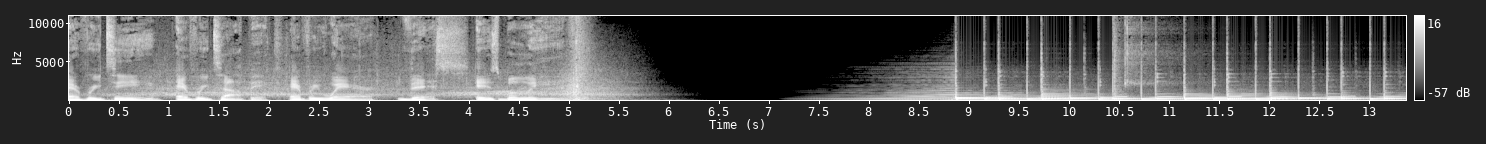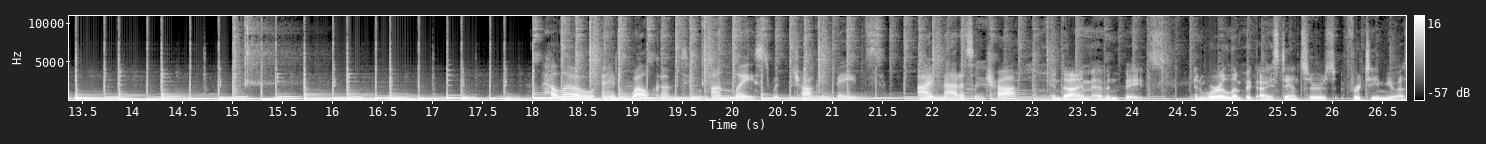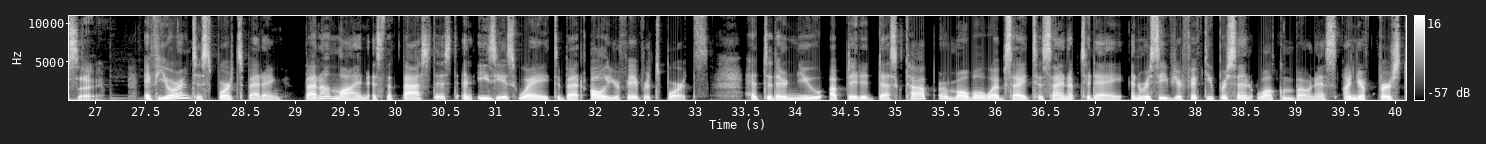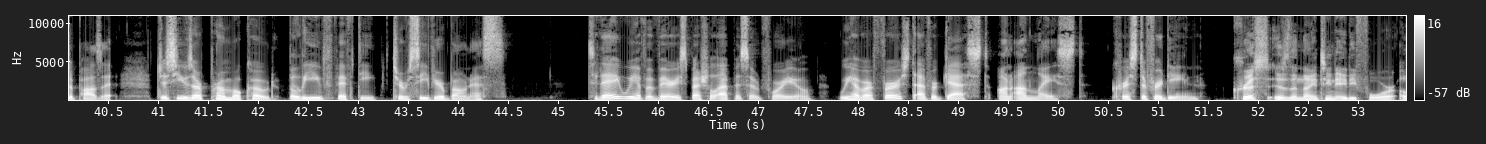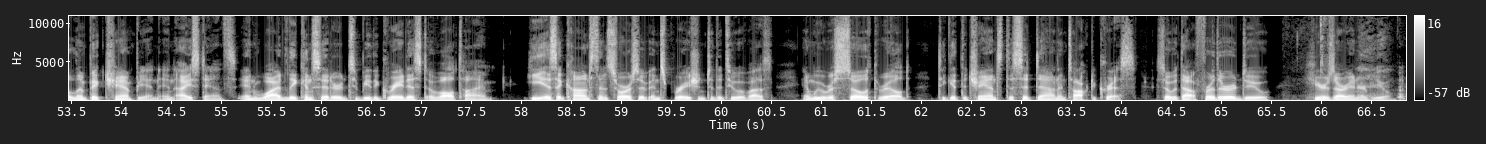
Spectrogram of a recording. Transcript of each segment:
Every team, every topic, everywhere. This is Believe. Hello, and welcome to Unlaced with Chock and Bates. I'm Madison Chock. And I'm Evan Bates, and we're Olympic ice dancers for Team USA. If you're into sports betting, BetOnline is the fastest and easiest way to bet all your favorite sports. Head to their new updated desktop or mobile website to sign up today and receive your 50% welcome bonus on your first deposit. Just use our promo code BELIEVE50 to receive your bonus. Today, we have a very special episode for you. We have our first ever guest on Unlaced, Christopher Dean. Chris is the 1984 Olympic champion in ice dance and widely considered to be the greatest of all time. He is a constant source of inspiration to the two of us, and we were so thrilled to get the chance to sit down and talk to Chris. So, without further ado, here's our interview.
